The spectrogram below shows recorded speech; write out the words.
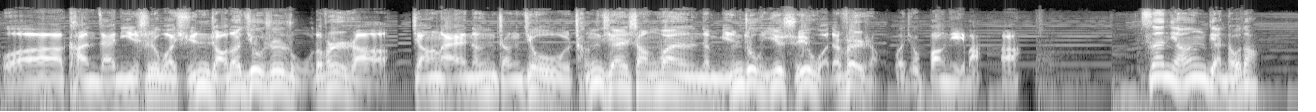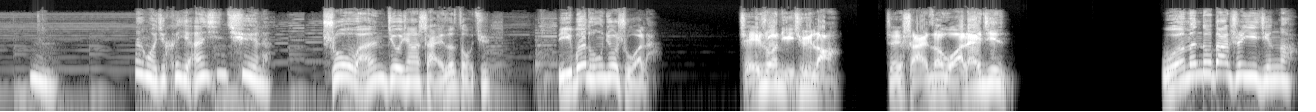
我看在你是我寻找的救世主的份上，将来能拯救成千上万的民众于水火的份上，我就帮你一把啊！三娘点头道：“嗯，那我就可以安心去了。”说完就向骰子走去。李伯通就说了：“谁说你去了？这骰子我来进。”我们都大吃一惊啊！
